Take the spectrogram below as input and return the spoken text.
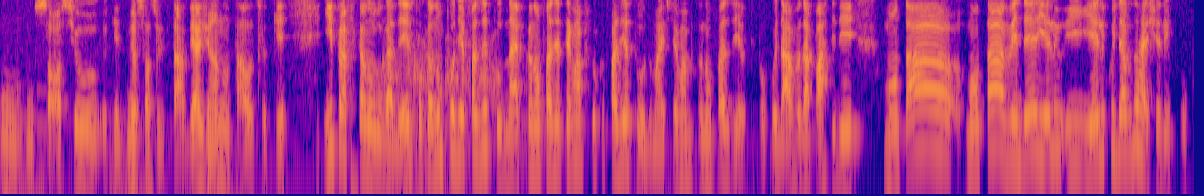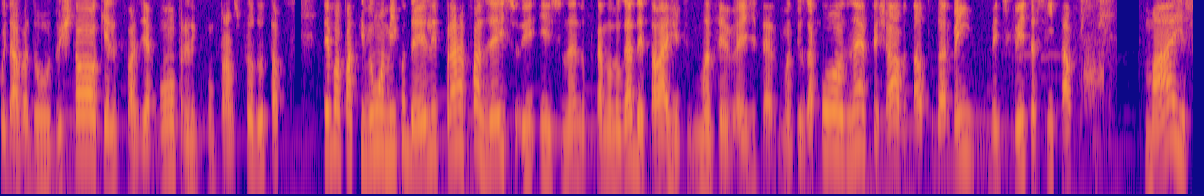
um, um sócio, meu sócio estava viajando tal, não sei o quê, e para ficar no lugar dele, porque eu não podia fazer tudo. Na época eu não fazia, teve uma época que eu fazia tudo, mas teve uma época que eu não fazia. Eu, tipo, eu cuidava da parte de montar, montar, vender e ele, e, ele cuidava do resto. Ele cuidava do, do estoque, ele fazia compra, ele comprava os produtos e tal. Teve uma parte que veio um amigo dele para fazer isso, isso, né? Ficar no lugar dele. Tal. A gente manteve, a gente manteve os acordos, né? Fechava tal, tudo era bem, bem descrito assim e tal. Mas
